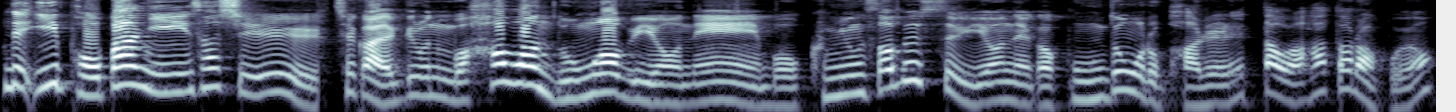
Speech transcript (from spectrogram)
근데 이 법안이 사실 제가 알기로는 뭐 하원 농업위원회, 뭐 금융서비스위원회가 공동으로 발의를 했다고 하더라고요.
